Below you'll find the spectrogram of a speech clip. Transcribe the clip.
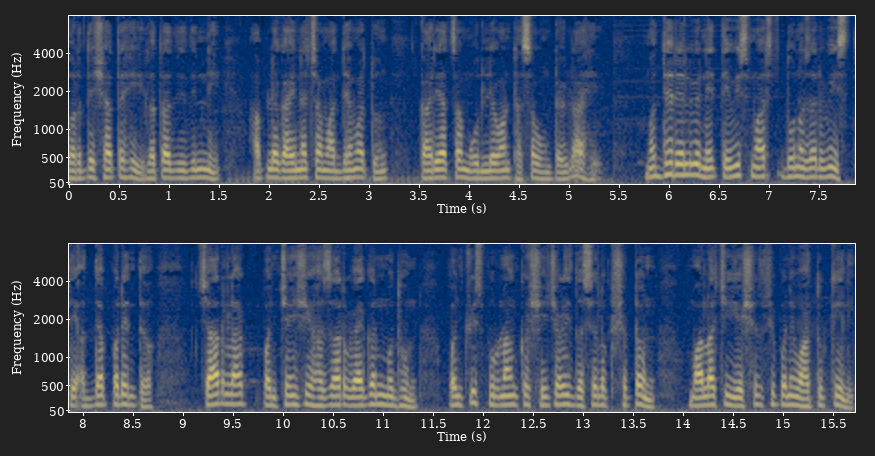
परदेशातही लता दिदींनी आपल्या गायनाच्या माध्यमातून कार्याचा मौल्यवान ठसा उमटविला आहे. मध्य रेल्वेने तेवीस मार्च दोन हजार वीस ते अद्यापपर्यंत चार लाख पंच्याऐंशी हजार वॅगनमधून पंचवीस पूर्णांक शेहेचाळीस दशलक्ष टन मालाची यशस्वीपणे वाहतूक केली.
